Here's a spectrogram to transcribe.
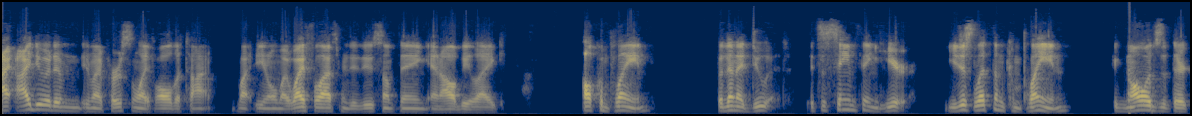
I, I do it in, in my personal life all the time. My, you know, my wife will ask me to do something and I'll be like, I'll complain, but then I do it. It's the same thing here. You just let them complain, acknowledge that they're,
